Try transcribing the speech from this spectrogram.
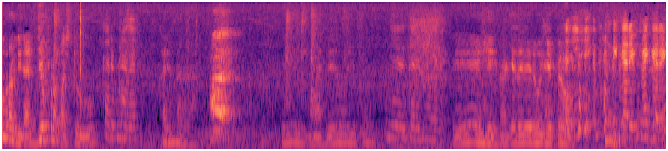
ఊర్రా మీది? అది చెప్పురా ఫస్ట్. కరీంనగర్. కరీంనగర్? ఏ నాకు వేరే ఊరు చెప్పావు? ఏ నాకేదో వేరే ఊరు చెప్పావు. కరీంనగరే.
